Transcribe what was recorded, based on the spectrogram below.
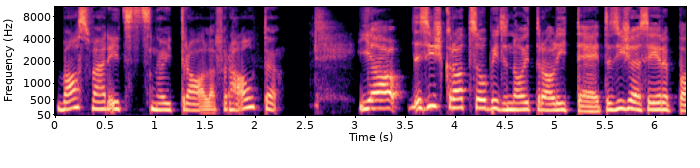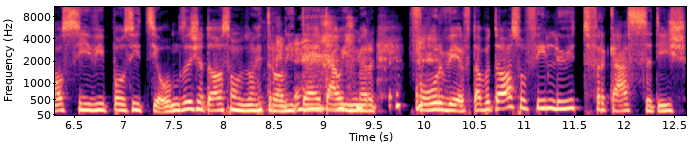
was wäre jetzt das neutrale Verhalten? Ja, es ist gerade so bei der Neutralität. Das ist ja eine sehr passive Position. Das ist ja das, was Neutralität auch immer vorwirft. Aber das, was viele Leute vergessen, ist,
